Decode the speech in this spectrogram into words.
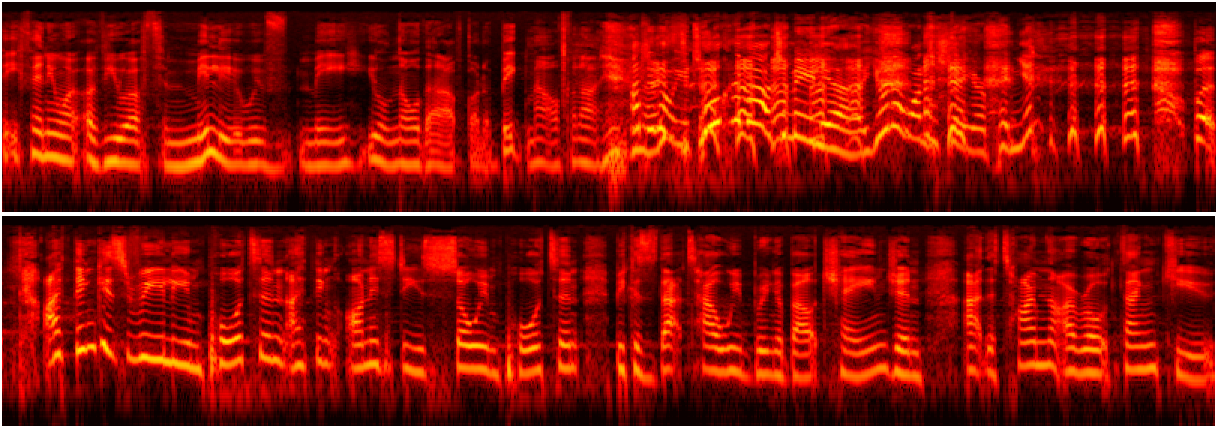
if any of you are familiar with me, you'll know that I've got a big mouth, and I. I don't know what you're talking about, Jamelia. You're not one to share your opinion. but I think it's really important. I think honesty is so important because that's how we bring about change. And at the time that I wrote Thank You,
